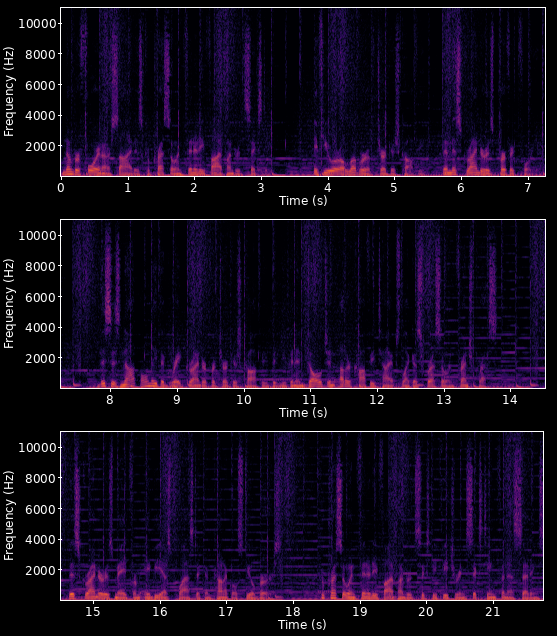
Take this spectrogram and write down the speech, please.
Number 4 in our side is Capresso Infinity 560. If you are a lover of Turkish coffee, then this grinder is perfect for you. This is not only the great grinder for Turkish coffee but you can indulge in other coffee types like espresso and French press. This grinder is made from ABS plastic and conical steel burrs. Capresso Infinity 560 featuring 16 finesse settings,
